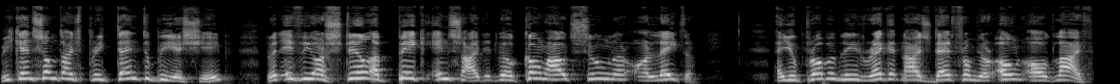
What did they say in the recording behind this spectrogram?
We can sometimes pretend to be a sheep, but if we are still a pig inside, it will come out sooner or later. And you probably recognize that from your own old life.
